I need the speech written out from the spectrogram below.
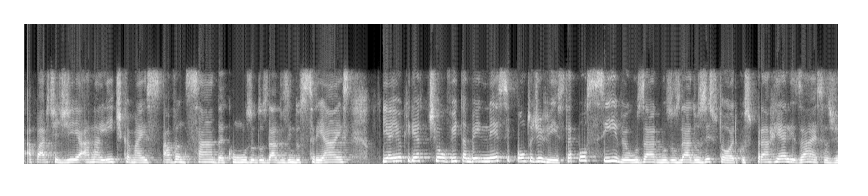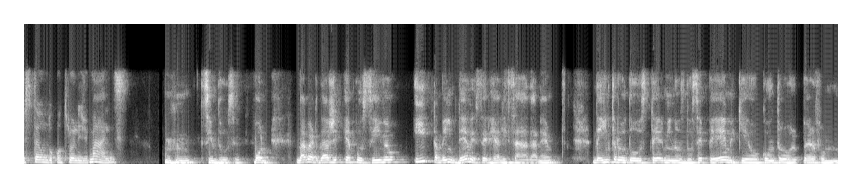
a parte de analítica mais avançada com o uso dos dados industriais. E aí eu queria te ouvir também nesse ponto de vista. É possível usarmos os dados históricos para realizar essa gestão do controle de malhas? Uhum, sem dúvida. Bom, na verdade é possível e também deve ser realizada, né? Dentro dos termos do CPM, que é o Control Perform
